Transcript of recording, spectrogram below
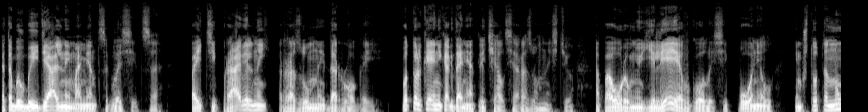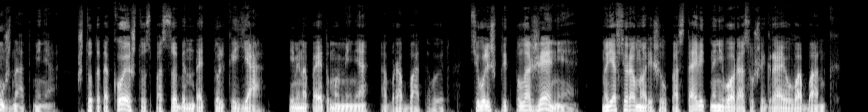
Это был бы идеальный момент согласиться. Пойти правильной, разумной дорогой. Вот только я никогда не отличался разумностью, а по уровню елея в голосе понял, им что-то нужно от меня, что-то такое, что способен дать только я. Именно поэтому меня обрабатывают. Всего лишь предположение, но я все равно решил поставить на него, раз уж играю в банк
